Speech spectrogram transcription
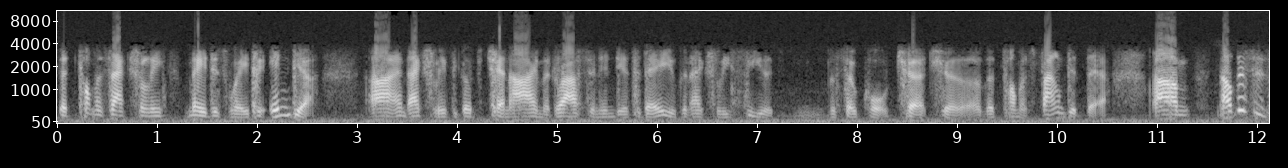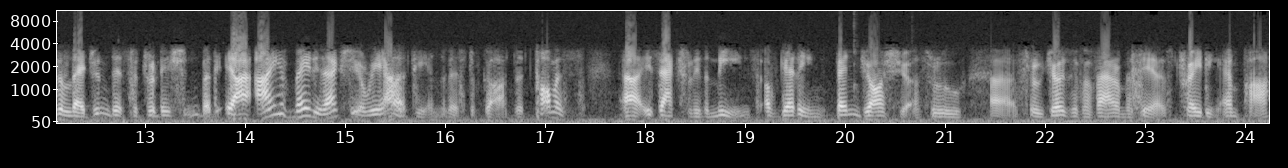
that Thomas actually made his way to India. Uh, and actually, if you go to Chennai, Madras in India today, you can actually see the, the so-called church uh, that Thomas founded there. Um, now, this is a legend, it's a tradition, but I, I have made it actually a reality in the Mist of God that Thomas uh, is actually the means of getting Ben Joshua through uh, through Joseph of Arimathea's trading empire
